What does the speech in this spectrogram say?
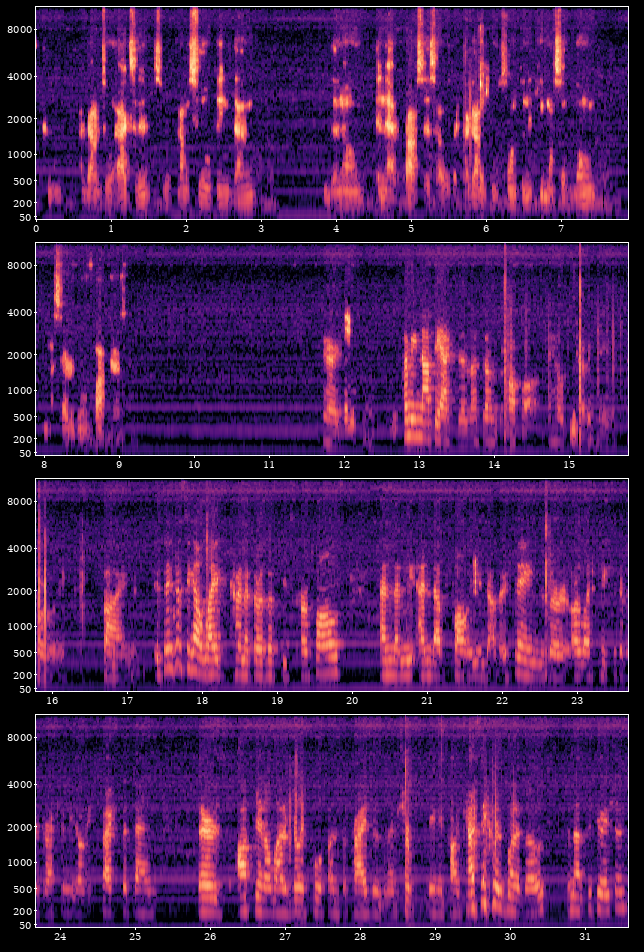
I got into an accident, so it kind of slowed things down. And then um, in that process, I was like, I got to do something to keep myself going. And I started doing podcasting. Very cool. I mean, not the accident. That sounds awful. I hope everything is totally fine. It's interesting how life kind of throws us these curveballs, and then we end up falling into other things, or our life takes a different direction we don't expect. But then there's often a lot of really cool, fun surprises, and I'm sure maybe podcasting was one of those in that situation.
